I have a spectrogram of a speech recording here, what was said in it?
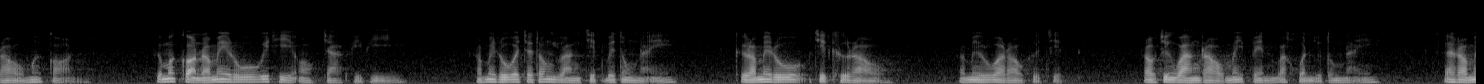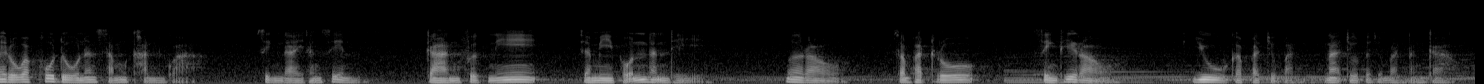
เราเมื่อก่อน คือเมื่อก่อนเราไม่รู้วิธีออกจากพีพีเราไม่รู้ว่าจะต้องวางจิตไว้ตรงไหน คือเราไม่รู้จิตคือเรา เราไม่รู้ว่าเราคือจิต เราจึงวางเราไม่เป็นว่าควรอยู่ตรงไหน และเราไม่รู้ว่าผู้ดูนั้นสำคัญกว่า สิ่งใดทั้งสิ้น การฝึกนี้จะมีผลทันที เมื่อเราสัมผัสรู้สิ่งที่เราอยู่กับปัจจุบัน ณ จุดปัจจุบันทั้งเก้า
